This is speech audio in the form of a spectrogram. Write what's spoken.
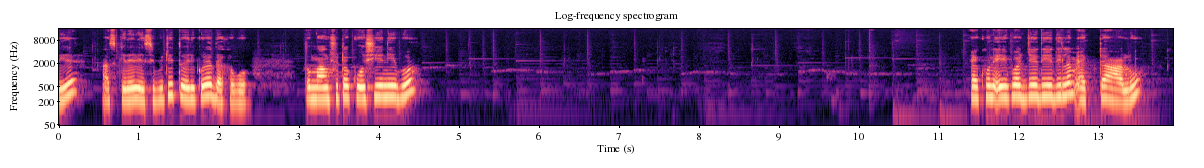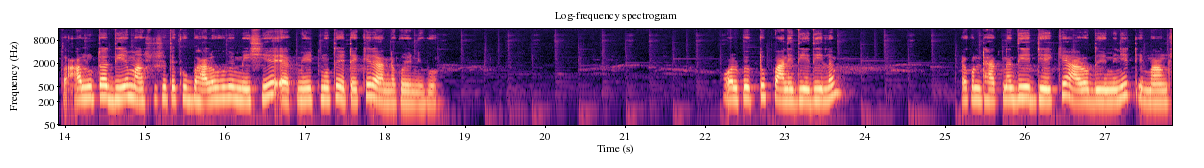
দিয়ে আজকের এই রেসিপিটি তৈরি করে দেখাবো। তো মাংসটা কষিয়ে নিব। এখন এই পর্যায়ে দিয়ে দিলাম একটা আলু। তো আলুটা দিয়ে মাংসের সাথে খুব ভালোভাবে মিশিয়ে এক মিনিট মতো এটাকে রান্না করে নিব। অল্প একটু পানি দিয়ে দিলাম। এখন ঢাকনা দিয়ে ঢেকে আরও দুই মিনিট এই মাংস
